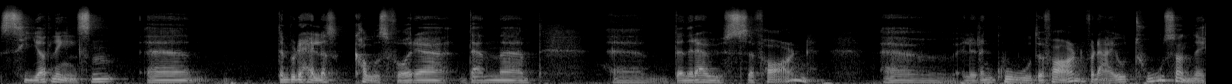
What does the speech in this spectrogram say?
si at lignelsen eh, Den burde heller kalles for eh, den, eh, den rause faren. Eh, eller den gode faren. For det er jo to sønner.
